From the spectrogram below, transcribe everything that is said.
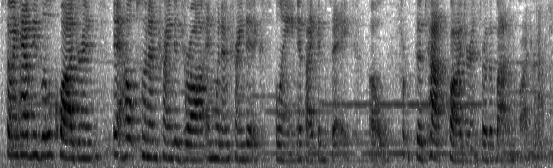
So I have these little quadrants. It helps when I'm trying to draw and when I'm trying to explain, if I can say, oh, the top quadrants or the bottom quadrants.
